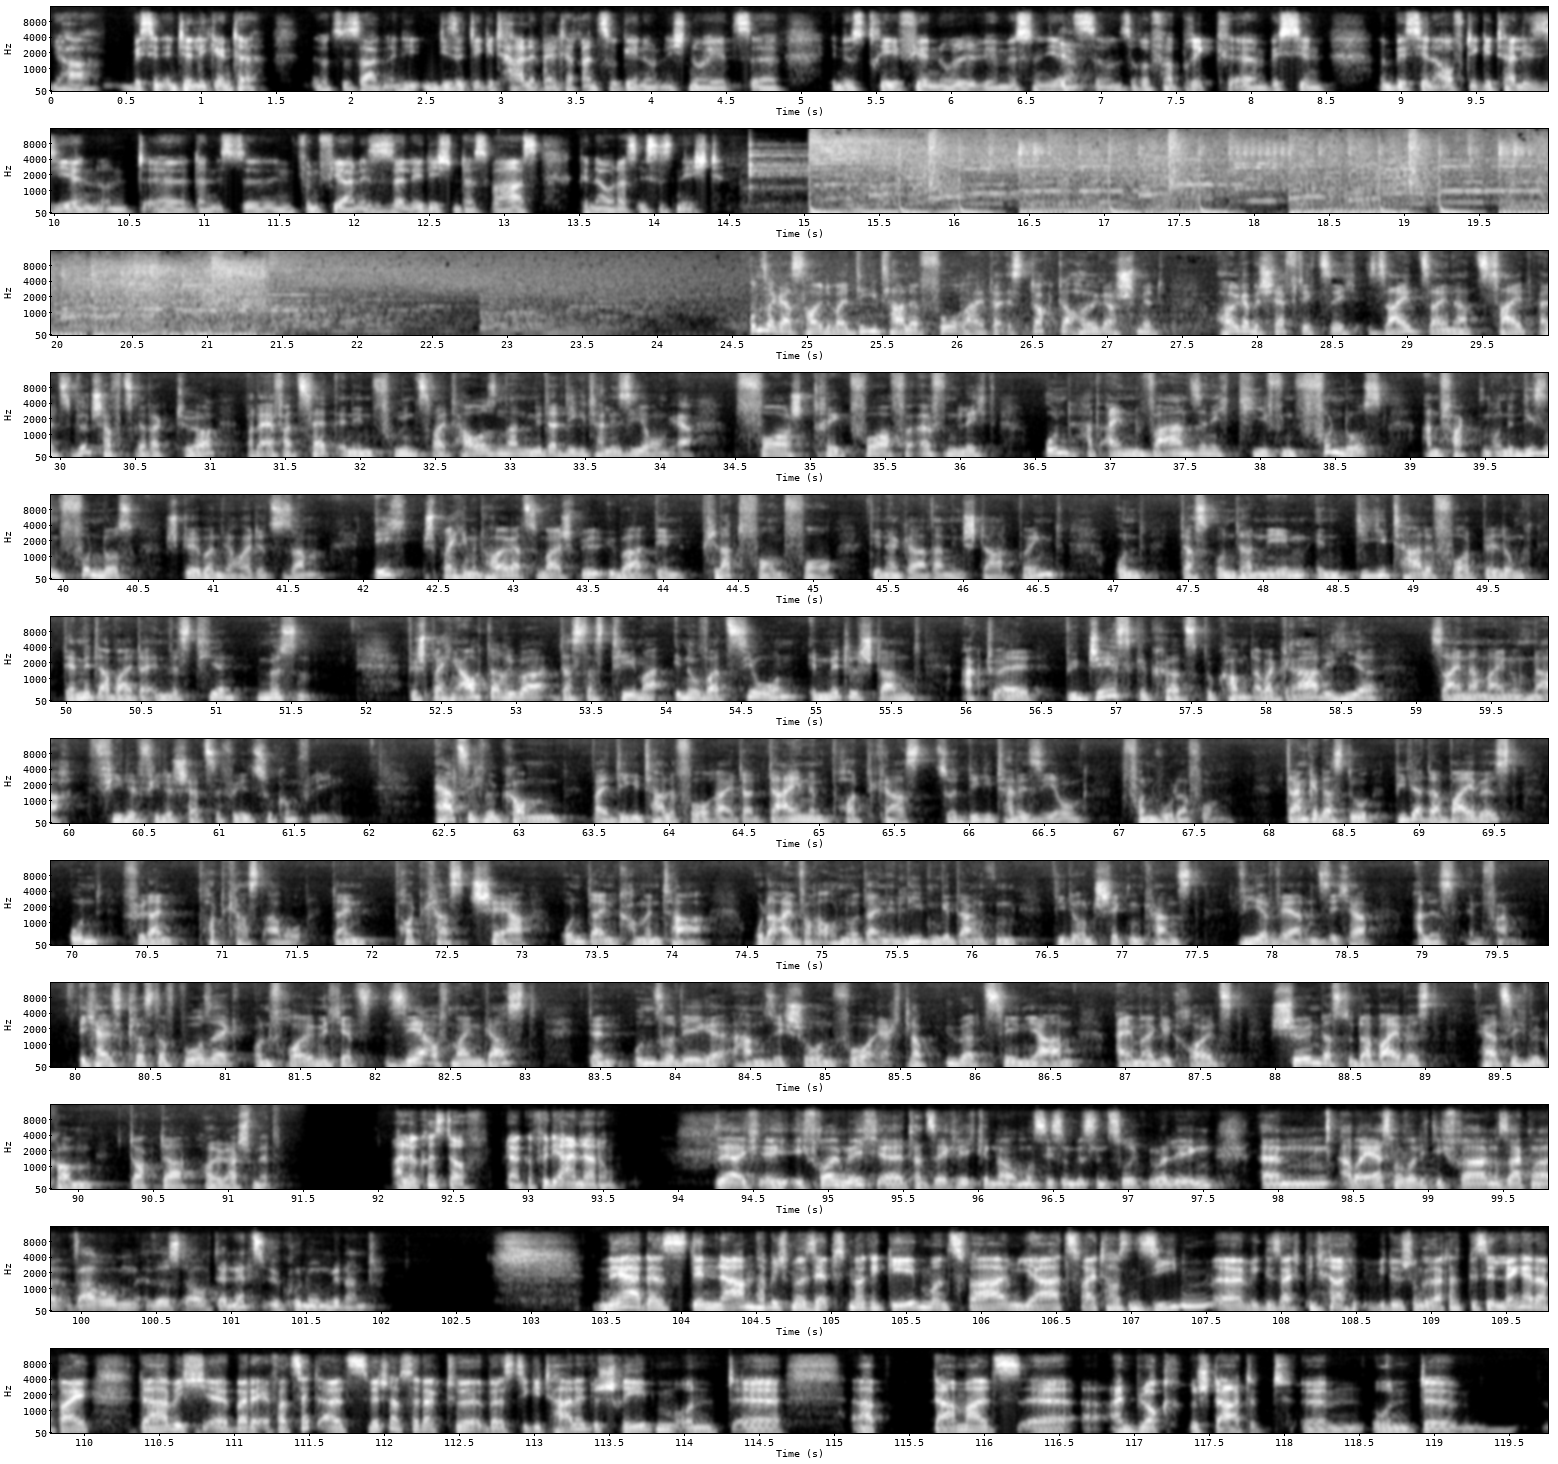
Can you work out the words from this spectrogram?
ja ein bisschen intelligenter sozusagen in, die, in, diese digitale Welt heranzugehen und nicht nur jetzt äh, Industrie 4.0, wir müssen jetzt ja. unsere Fabrik äh, ein bisschen ein bisschen aufdigitalisieren und äh, dann ist äh, in fünf Jahren ist es erledigt und das war's. Genau das ist es nicht. Unser Gast heute bei Digitale Vorreiter ist Dr. Holger Schmidt. Holger beschäftigt sich seit seiner Zeit als Wirtschaftsredakteur bei der FAZ in den frühen 2000ern mit der Digitalisierung. Er forscht, trägt vor, veröffentlicht und hat einen wahnsinnig tiefen Fundus an Fakten. Und in diesem Fundus stöbern wir heute zusammen. Ich spreche mit Holger zum Beispiel über den Plattformfonds, den er gerade an den Start bringt und das Unternehmen in digitale Fortbildung der Mitarbeiter investieren müssen. Wir sprechen auch darüber, dass das Thema Innovation im Mittelstand aktuell Budgets gekürzt bekommt, aber gerade hier seiner Meinung nach viele, viele Schätze für die Zukunft liegen. Herzlich willkommen bei Digitale Vorreiter, deinem Podcast zur Digitalisierung von Vodafone. Danke, dass du wieder dabei bist und für dein Podcast-Abo, dein Podcast-Share und dein Kommentar oder einfach auch nur deine lieben Gedanken, die du uns schicken kannst. Wir werden sicher alles empfangen. Ich heiße Christoph Bosek und freue mich jetzt sehr auf meinen Gast, denn unsere Wege haben sich schon vor, ja, ich glaube, über zehn Jahren einmal gekreuzt. Schön, dass du dabei bist. Herzlich willkommen, Dr. Holger Schmidt. Hallo Christoph, danke für die Einladung. Sehr, ich, ich freue mich äh, tatsächlich, genau, muss ich so ein bisschen zurück überlegen. Ähm, aber erstmal wollte ich dich fragen, sag mal, warum wirst du auch der Netzökonom genannt? Naja, das, den Namen habe ich mir selbst mal gegeben und zwar im Jahr 2007. Äh, wie gesagt, ich bin ja, wie du schon gesagt hast, ein bisschen länger dabei. Da habe ich äh, bei der FAZ als Wirtschaftsredakteur über das Digitale geschrieben und äh, habe damals äh, einen Blog gestartet. Ähm, und äh,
